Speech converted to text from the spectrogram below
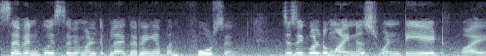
सेवन को इससे भी मल्टीप्लाई करेंगे अपन फोर से। Which is equal to minus twenty eight y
